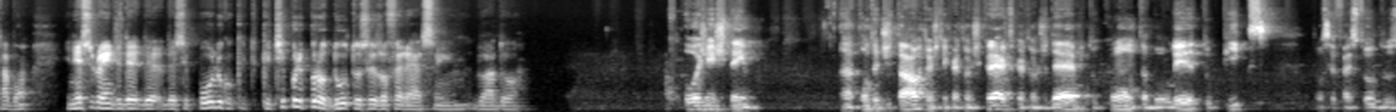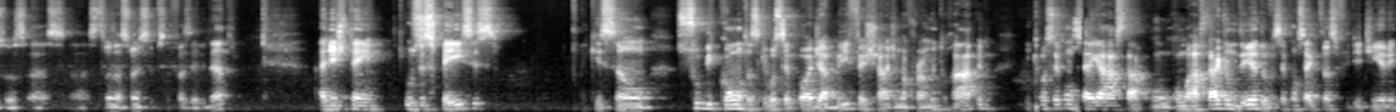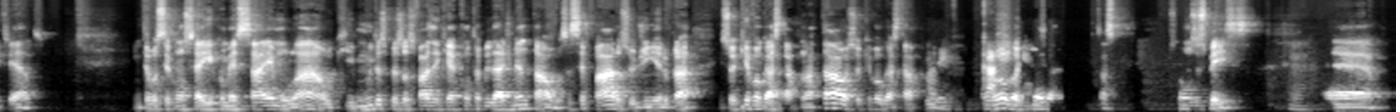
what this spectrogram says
Tá bom. E nesse range de, de, desse público, que, que, tipo de produto vocês oferecem, doador? Hoje a gente tem a conta digital, então a gente tem cartão de crédito, cartão de débito, conta, boleto, Pix. Então você faz todas as, as transações que você precisa fazer ali dentro. A gente tem os spaces, que são subcontas que você pode abrir e fechar de uma forma muito rápida e que você consegue arrastar com, com o arrastar de um dedo, você consegue transferir dinheiro entre elas. Então você consegue começar a emular o que muitas pessoas fazem, que é a contabilidade mental. Você separa o seu dinheiro para isso aqui eu vou gastar para o Natal, isso aqui eu vou gastar para o são os spaces. É. É,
